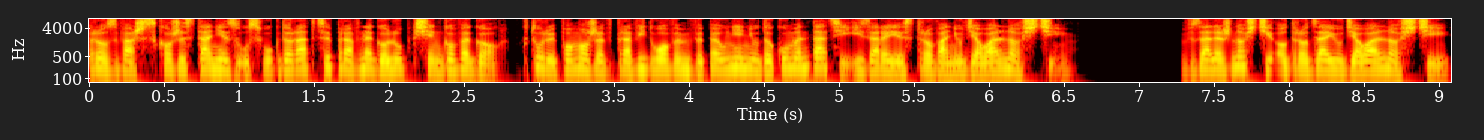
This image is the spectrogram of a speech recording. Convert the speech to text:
rozważ skorzystanie z usług doradcy prawnego lub księgowego, który pomoże w prawidłowym wypełnieniu dokumentacji i zarejestrowaniu działalności. W zależności od rodzaju działalności,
